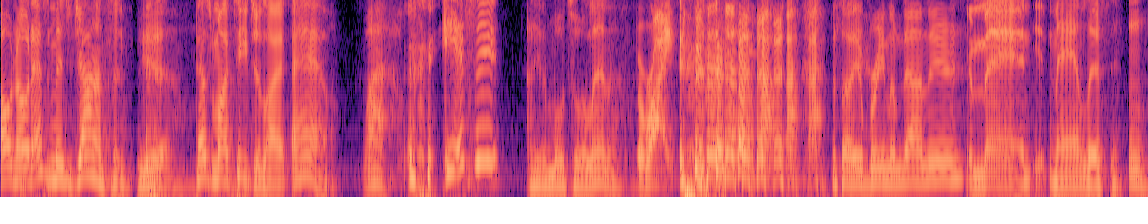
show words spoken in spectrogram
Oh no, that's Miss Johnson. yeah. That's my teacher. Like, Al, Wow, is it? I need to move to Atlanta. Right. That's how they bring them down there. man, man, listen. Mm.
